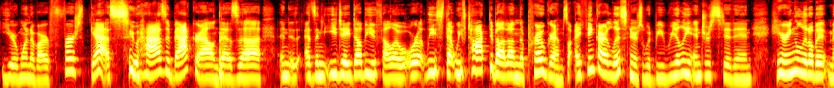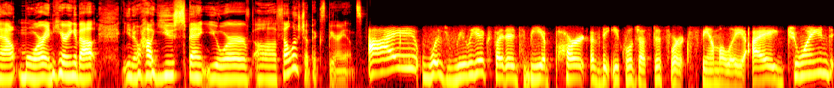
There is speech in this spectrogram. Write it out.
you're one of our first guests who has a background as a an, as an EJW fellow, or at least that we've talked about on the program. So I think our listeners would be really interested in hearing a little bit more and hearing about you know how you spent your uh, fellowship experience. I was really excited to be a part of the Equal Justice Works family. I joined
